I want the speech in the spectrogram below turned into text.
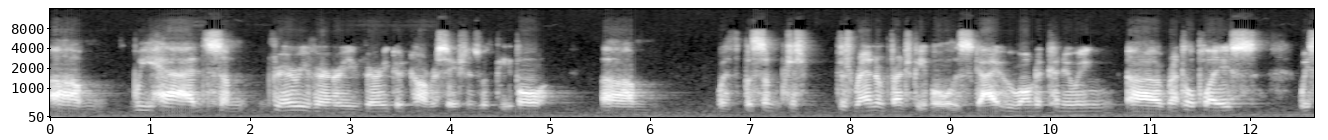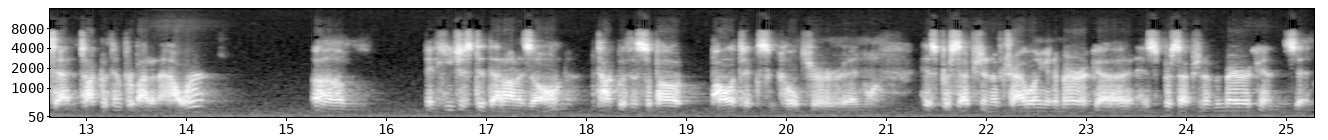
Um, we had some very, very, very good conversations with people, um, with with some just just random French people. This guy who owned a canoeing uh, rental place, we sat and talked with him for about an hour, um, and he just did that on his own. Talked with us about politics and culture and his perception of traveling in America and his perception of Americans and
